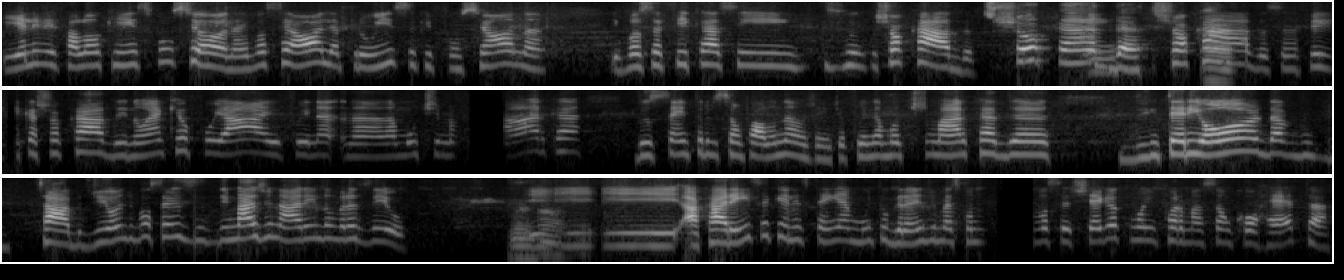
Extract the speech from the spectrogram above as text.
E ele me falou que isso funciona. E você olha para o isso que funciona e você fica assim, chocado. Chocada. chocado, é. você fica chocado. E não é que eu fui, ah, eu fui na, na, na multimarca do centro de São Paulo. Não, gente, eu fui na multimarca de, do interior, da, sabe, de onde vocês imaginarem do Brasil. Uhum. E, e a carência que eles têm é muito grande, mas quando você chega com a informação correta,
